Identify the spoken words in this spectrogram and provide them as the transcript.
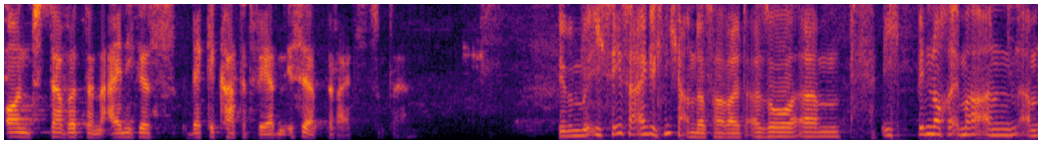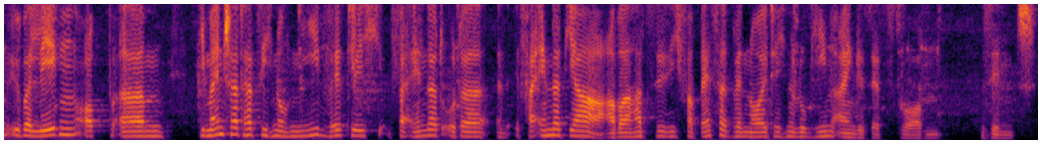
und da wird dann einiges weggekattet werden, ist ja bereits zum Teil. Ich sehe es eigentlich nicht anders, Harald. Also ähm, ich bin noch immer an, am Überlegen, ob ähm, die Menschheit hat sich noch nie wirklich verändert oder äh, verändert ja, aber hat sie sich verbessert, wenn neue Technologien eingesetzt worden sind.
